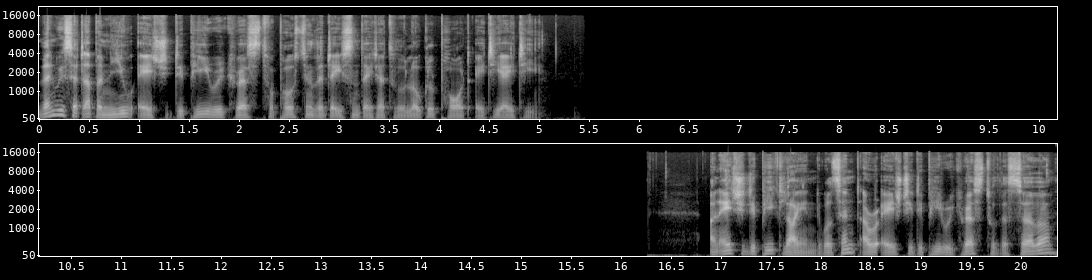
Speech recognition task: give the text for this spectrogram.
Then we set up a new HTTP request for posting the JSON data to the local port 8080. An HTTP client will send our HTTP request to the server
